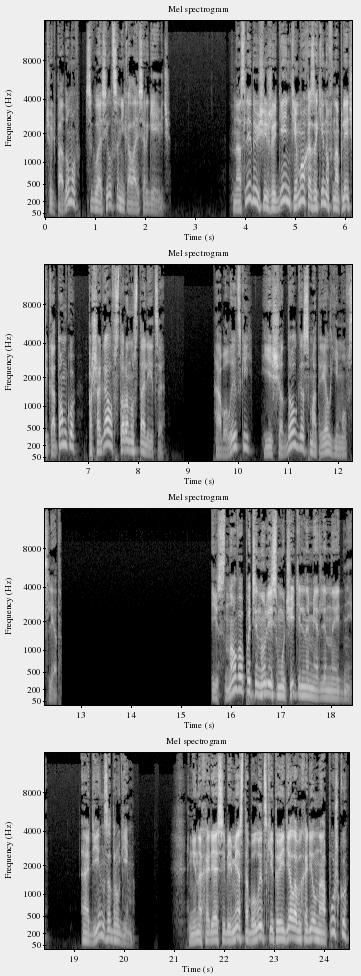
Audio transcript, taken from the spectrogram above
Чуть подумав, согласился Николай Сергеевич. На следующий же день Тимоха, закинув на плечи котомку, пошагал в сторону столицы. А Булыцкий еще долго смотрел ему вслед. И снова потянулись мучительно медленные дни. Один за другим. Не находя себе места, Булыцкий то и дело выходил на опушку,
